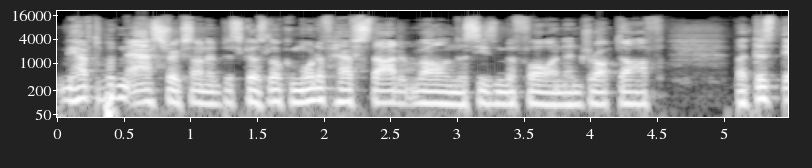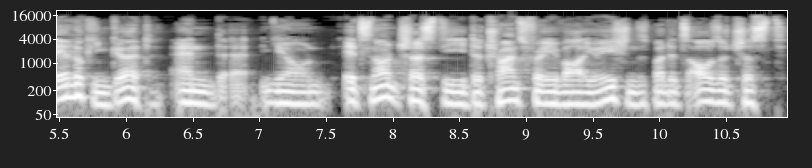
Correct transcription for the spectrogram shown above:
we have to put an asterisk on it because Lokomotiv have started well in the season before and then dropped off. But this, they're looking good. And, uh, you know, it's not just the, the transfer evaluations, but it's also just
